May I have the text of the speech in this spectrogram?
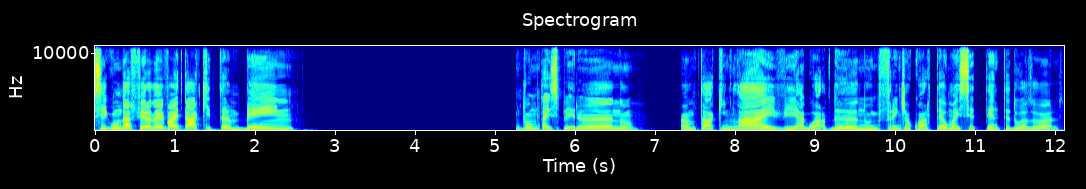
Segunda-feira nós vai estar aqui também. Vamos estar esperando. Vamos estar aqui em live, aguardando, em frente ao quartel, mais 72 horas.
